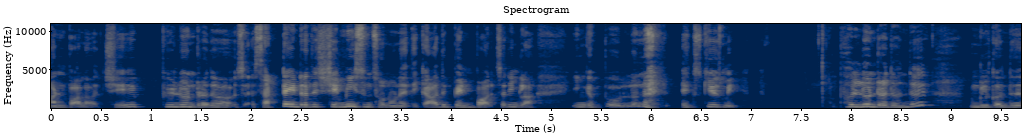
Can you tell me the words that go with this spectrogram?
ஆண் பாலாச்சு புல்லுன்றது சட்டைன்றது ஷெமீஸ்ன்னு சொன்னோம் நேத்திக்கு. அது பெண் பால். சரிங்களா? இங்கே புல்லுன்னு எக்ஸ்கியூஸ் மீ புல்லுன்றது வந்து உங்களுக்கு வந்து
